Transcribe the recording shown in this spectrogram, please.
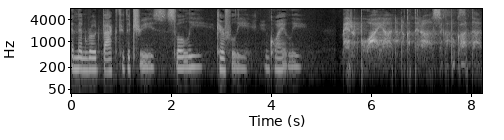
and then rode back through the trees, slowly, carefully, and quietly. Sa kabugatan.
